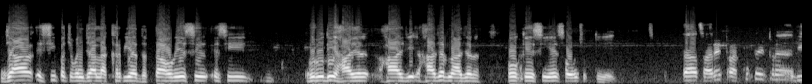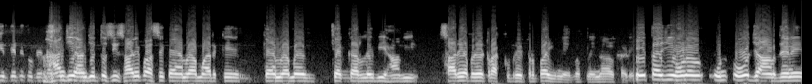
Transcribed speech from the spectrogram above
ਜਾਂ ਅਸੀਂ 55 ਲੱਖ ਰੁਪਇਆ ਦਿੱਤਾ ਹੋਵੇ ਅਸੀਂ ਅਸੀਂ ਗੁਰੂ ਦੀ ਹਾਜ਼ਰ ਹਾਜ਼ਰ ਹਾਜ਼ਰ ਨਾਜ਼ਰ ਹੋ ਕੇ ਅਸੀਂ ਇਹ ਸਹੁੰ ਚੁੱਕੀ ਹੈ। ਤਾਂ ਸਾਰੇ ਟਰੱਕ ਆਪਰੇਟਰ ਵੀਰ ਦੇ ਤੁਹਾਡੇ ਹਾਂਜੀ ਹਾਂਜੀ ਤੁਸੀਂ ਸਾਰੇ ਪਾਸੇ ਕੈਮਰਾ ਮਾਰ ਕੇ ਕੈਮਰਾਮੈਨ ਚੈੱਕ ਕਰ ਲਏ ਵੀ ਹਾਂ ਵੀ ਸਾਰੇ ਆਪਣੇ ਟਰੱਕ ਆਪਰੇਟਰ ਭਾਈ ਨੇ ਆਪਣੇ ਨਾਲ ਖੜੇ। ਇਹ ਤਾਂ ਜੀ ਹੁਣ ਉਹ ਜਾਣਦੇ ਨੇ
